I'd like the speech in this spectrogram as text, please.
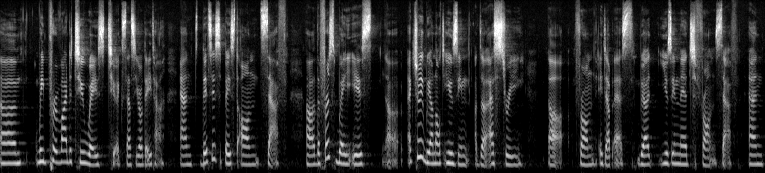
Um, we provide two ways to access your data, and this is based on Ceph. Uh, the first way is uh, actually we are not using the S3 uh, from AWS. We are using it from Ceph. And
